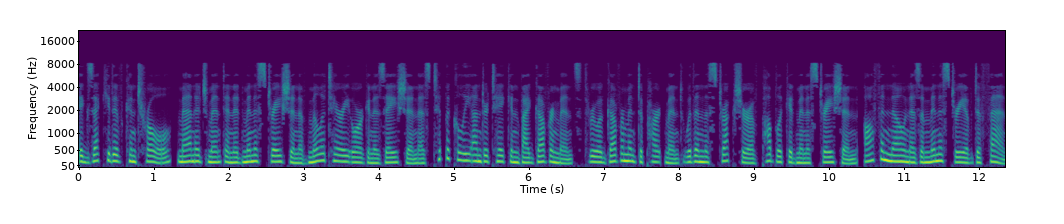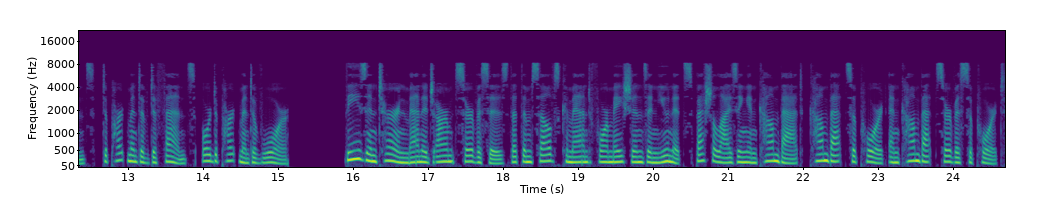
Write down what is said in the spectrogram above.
executive control, management and administration of military organization is typically undertaken by governments through a government department within the structure of public administration, often known as a Ministry of Defense, Department of Defense, or Department of War. These in turn manage armed services that themselves command formations and units specializing in combat, combat support and combat service support.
